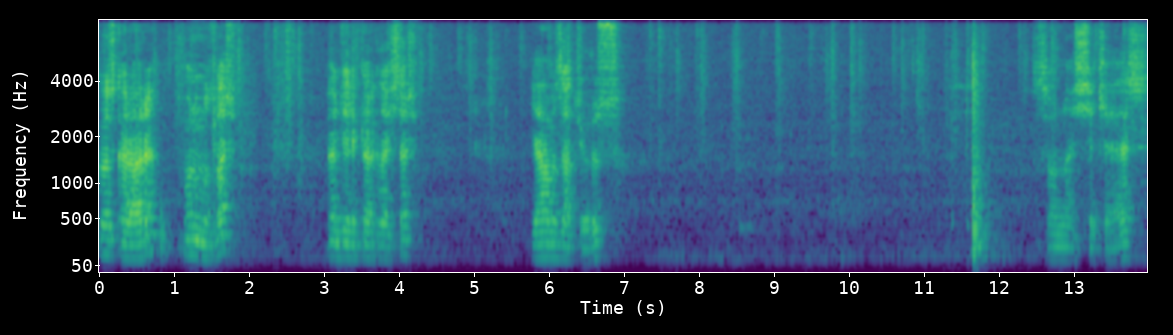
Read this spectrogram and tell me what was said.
Göz kararı unumuz var. Öncelikle arkadaşlar yağımızı atıyoruz. Sonra şeker.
